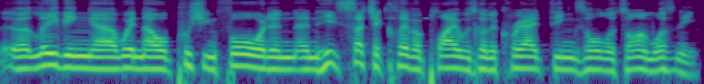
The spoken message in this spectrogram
uh, leaving uh, when they were pushing forward. And, and he's such a clever player, was going to create things all the time, wasn't he?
